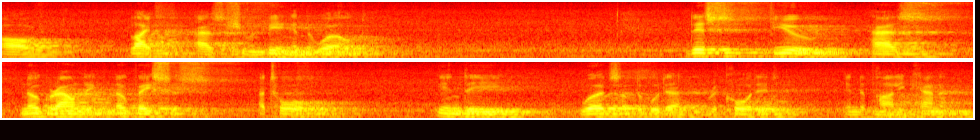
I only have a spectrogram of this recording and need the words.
of life as a human being in the world. This view has no grounding, no basis at all in the words of the Buddha recorded in the Pali Canon.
